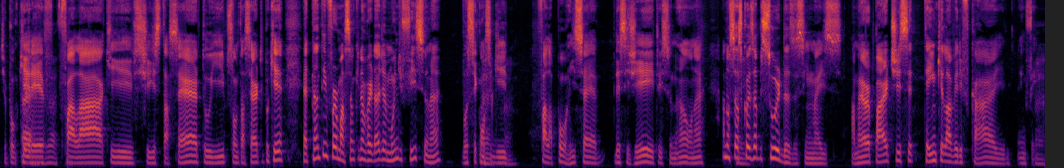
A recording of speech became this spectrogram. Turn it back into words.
Tipo, querer é, falar que X está certo, Y está certo, porque é tanta informação que na verdade é muito difícil, né? Você conseguir é, é fala, pô, isso é desse jeito, isso não, né? A não ser Sim. as coisas absurdas, assim, mas a maior parte você tem que ir lá verificar e, enfim, é.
